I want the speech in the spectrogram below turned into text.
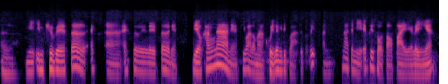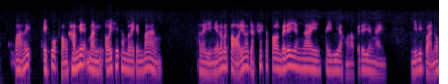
เออ มี incubator ac- อ่า accelerator เนี่ยเดี๋ยวครั้งหน้าเนี่ยพี่ว่าเรามาคุยเรื่องนี้ดีกว่าคือเอ้ยมันน่าจะมี episode ต่อไปอะไรอย่างเงี้ยว่าเฮ้ยไอ้พวกสองคำเนี่ยมันเอาไว้ใช้ทำอะไรกันบ้าง อะไรอย่างเงี้ยแล้วมันต่อยอดจาก hackathon ไปได้ยังไงไอเดียของเราไปได้ยังไงอย่างนี้ดีกว่าเนาะ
